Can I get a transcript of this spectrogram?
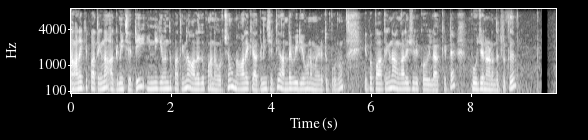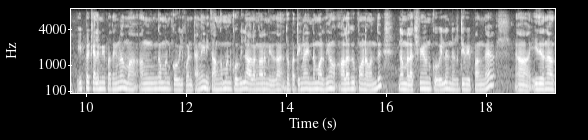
நாளைக்கு பார்த்தீங்கன்னா அக்னி செட்டி. இன்றைக்கி வந்து பார்த்திங்கன்னா அழகு பானை உற்சவம் நாளைக்கு அக்னி செட்டி. அந்த வீடியோவும் நம்ம எடுத்து போடும் இப்போ பார்த்தீங்கன்னா அங்காளீஸ்வரி கோவிலாக்கிட்ட பூஜை நடந்துட்டுருக்கு இப்போ கிளம்பி பார்த்தீங்கன்னா ம அங்கம்மன் கோவிலுக்கு வந்துட்டாங்க. இன்றைக்கி அங்கம்மன் கோவிலில் அலங்காரம் இதுதான். இதோ பார்த்தீங்கன்னா இந்த மாதிரியும் அழகு பானை வந்து நம்ம லக்ஷ்மி அம்மன் கோவிலில் நிறுத்தி வைப்பாங்க. இது நான்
